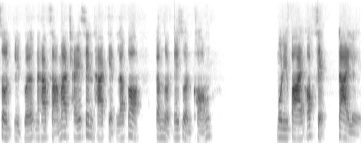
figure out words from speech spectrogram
SolidWorks นะครับ สามารถใช้เส้น Target แล้วก็กำหนดในส่วนของ Modify Offset ได้เลย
